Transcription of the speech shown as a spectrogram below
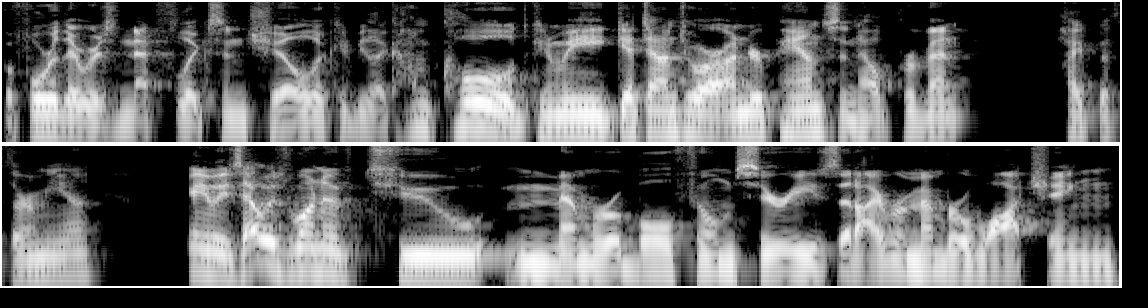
before there was Netflix and chill, it could be like, I'm cold. Can we get down to our underpants and help prevent hypothermia? Anyways, that was one of two memorable film series that I remember watching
